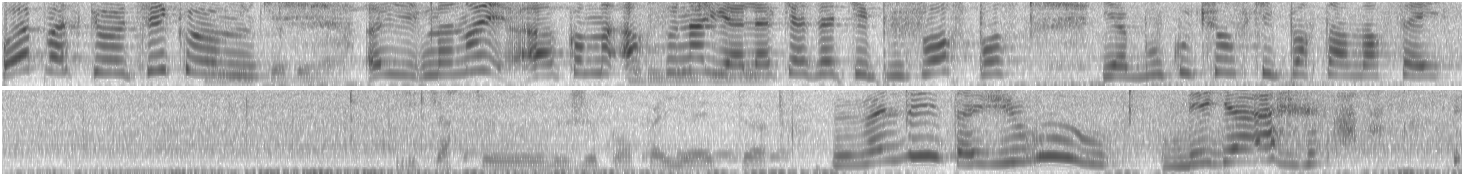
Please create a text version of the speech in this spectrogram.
Ouais, parce que tu sais que euh, maintenant, euh, comme Arsenal, il y a la casette qui est plus fort, je pense il y a beaucoup de chances qu'il parte à Marseille. Il écarte euh, le jeu pour paillettes. Mais vas-y, t'as Giroud, dégage.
